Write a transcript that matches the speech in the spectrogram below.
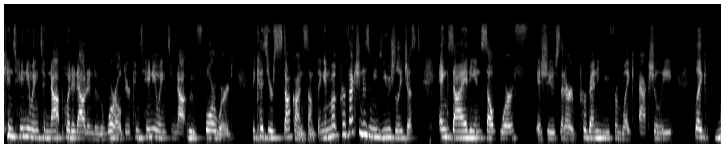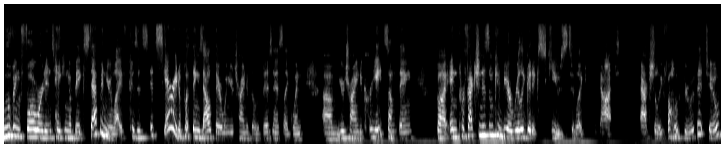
continuing to not put it out into the world you're continuing to not move forward because you're stuck on something. And mo- perfectionism is usually just anxiety and self worth issues that are preventing you from like actually like moving forward and taking a big step in your life because it's it's scary to put things out there when you're trying to build a business like when um, you're trying to create something but and perfectionism can be a really good excuse to like not actually follow through with it too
